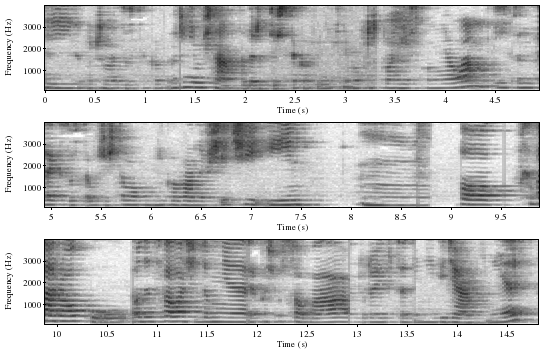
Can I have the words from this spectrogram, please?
i zobaczymy, co z tego. Znaczy, nie myślałam wtedy, że coś z tego wyniknie, po prostu o niej wspomniałam. I ten tekst został gdzieś tam opublikowany w sieci i mm, po chyba roku odezwała się do mnie jakaś osoba, której wtedy nie wiedziałam, kim jest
